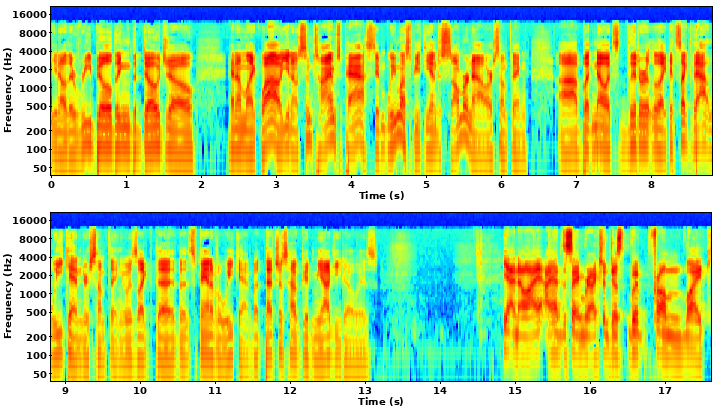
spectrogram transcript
you know they're rebuilding the dojo and I'm like, wow, you know, some time's passed. It- We must be at the end of summer now or something. Uh, but no, it's literally like it's like that weekend or something. It was like the the span of a weekend. But that's just how good Miyagi Do is. Yeah, no, I, I had the same reaction just from like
